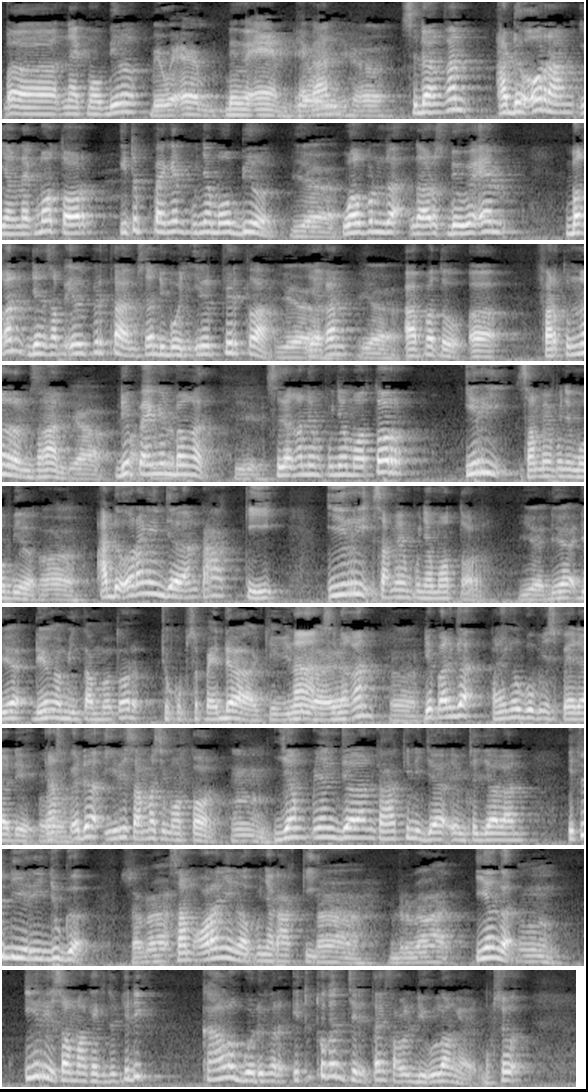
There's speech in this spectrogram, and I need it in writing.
eh, naik mobil BWM BWM ya Yoi, kan eh. sedangkan ada orang yang naik motor itu pengen punya mobil. Iya. Walaupun nggak nggak harus BWM bahkan jangan sampai Ilpirt lah misalkan di bawah Ilpirt lah Iya, ya kan? Iya. apa tuh eh, Fortuner misalkan Iya, dia pengen Fortuner. banget Iya. sedangkan yang punya motor iri sama yang punya mobil Heeh. ada orang yang jalan kaki iri sama yang punya motor Iya dia dia dia nggak minta motor cukup sepeda kayak gitu nah lah ya. sedangkan Heeh. dia paling nggak paling nggak gue punya sepeda deh yang sepeda iri sama si motor Hmm. yang yang jalan kaki nih yang bisa jalan itu diiriin juga sama sama orang yang nggak punya kaki nah bener banget iya nggak hmm. iri sama kayak gitu jadi kalau gue denger itu tuh kan cerita yang selalu diulang ya maksud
